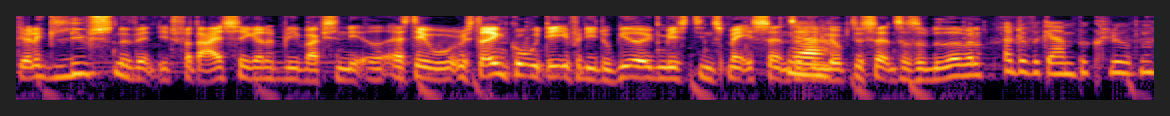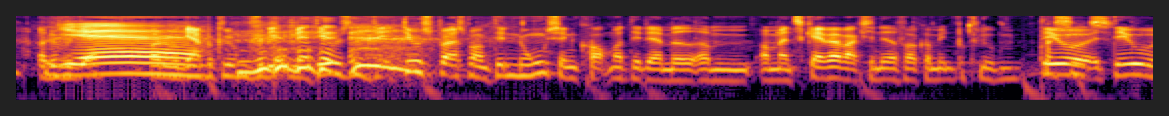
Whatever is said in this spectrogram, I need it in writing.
heller ikke livsnødvendigt for dig sikkert at blive vaccineret. Altså det er jo stadig en god idé, fordi du gider jo ikke miste din smagssans ja. Ja. og din lugtesans og så videre, vel? Og du vil gerne på klubben. Og du vil, Ja. gerne, og du vil gerne på klubben, fordi, men det er jo sådan, det, det er jo et spørgsmål, om det nogensinde kommer, det der med, om, om man skal være vaccineret for at komme ind på klubben. Det er jo det, er jo,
